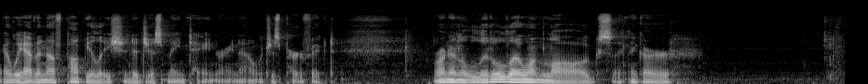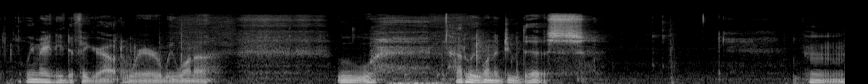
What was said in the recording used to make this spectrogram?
And we have enough population to just maintain right now, which is perfect. Running a little low on logs. I think our. We may need to figure out where we want to. Ooh, how do we want to do this? Hmm.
